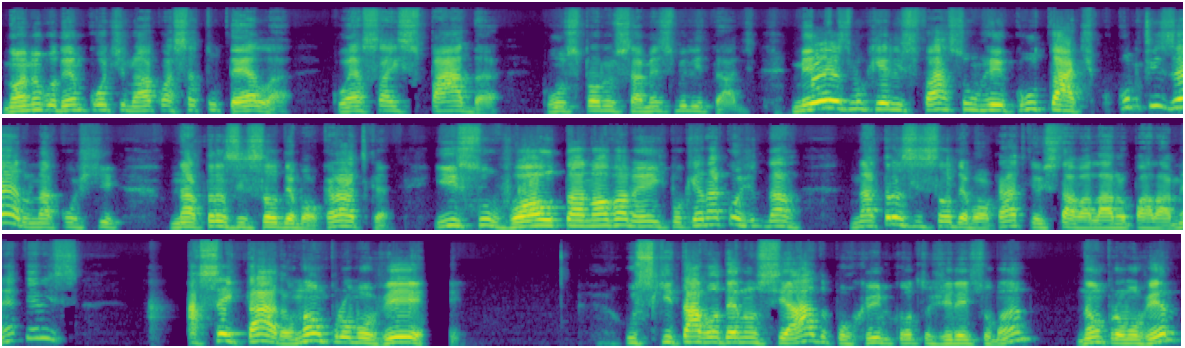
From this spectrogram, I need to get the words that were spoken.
Nós não podemos continuar com essa tutela, com essa espada, com os pronunciamentos militares. Mesmo que eles façam um recuo tático, como fizeram na, na transição democrática, isso volta novamente, porque na, na, na transição democrática, eu estava lá no parlamento, eles aceitaram não promover os que estavam denunciados por crime contra os direitos humanos, não promoveram,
